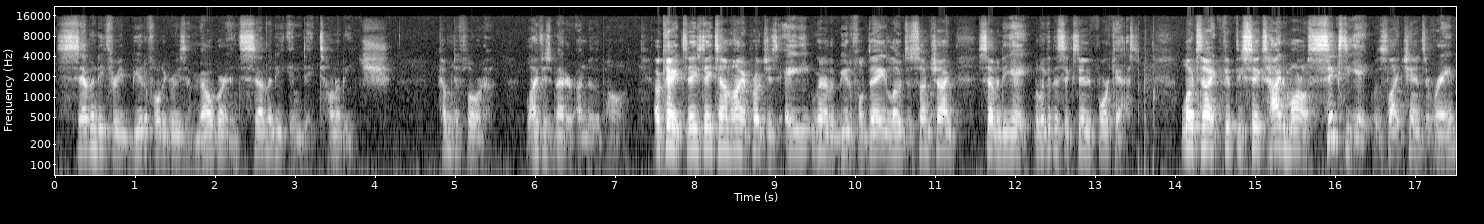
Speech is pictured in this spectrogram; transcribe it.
73 beautiful degrees in Melbourne, and 70 in Daytona Beach. Come to Florida. Life is better under the palm. Okay, today's daytime high approaches 80. We're going to have a beautiful day, loads of sunshine, 78. But look at this extended forecast. Low tonight, 56. High tomorrow, 68 with a slight chance of rain.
